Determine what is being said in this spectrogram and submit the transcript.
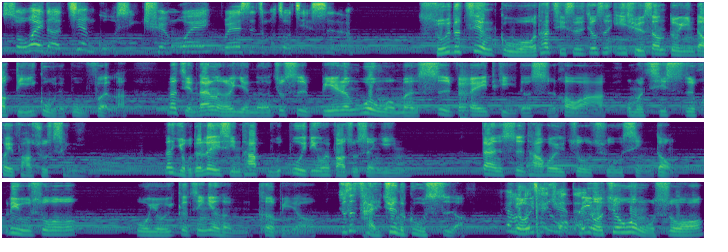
所谓的建骨型权威，布雷斯怎么做解释呢？所谓的建骨哦，它其实就是医学上对应到骶骨的部分了。那简单而言呢，就是别人问我们是非题的时候啊，我们其实会发出声音。那有的类型它不不一定会发出声音，但是他会做出行动。例如说，我有一个经验很特别哦，就是彩券的故事哦。有一次我朋友就问我说：“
